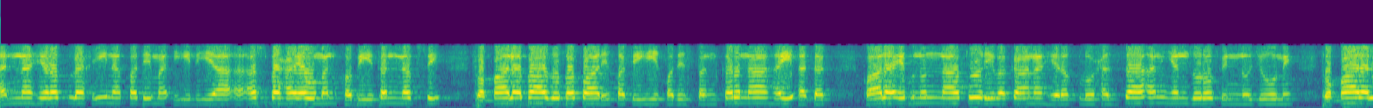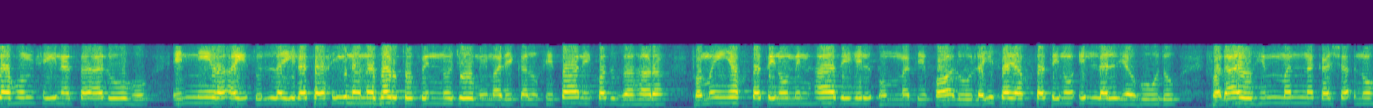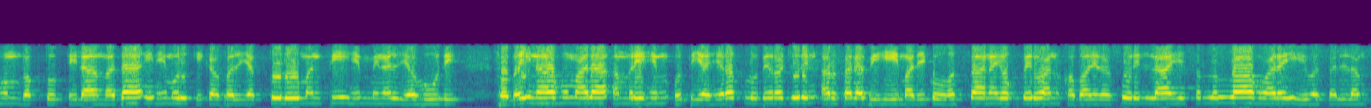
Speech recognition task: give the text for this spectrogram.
أن هرقل حين قدم إيلياء أصبح يوما خبيث النفس، فقال بعض بطارقته قد استنكرنا هيئتك. قال ابن الناطور وكان هرقل حزاء ينظر في النجوم فقال لهم حين سألوه، إني رأيت الليلة حين نظرت في النجوم، ملك الخطان قد ظهر فمن يختتن من هذه الأمة؟ قالوا، ليس يختتن إلا اليهود، فلا يهمنك شأنهم، واكتب إلى مدائن ملكك فليقتلوا من فيهم من اليهود. فبيناهم على أمرهم أتي هرقل برجل أرسل به ملك غسان يخبر عن خبر رسول الله صلى الله عليه وسلم.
